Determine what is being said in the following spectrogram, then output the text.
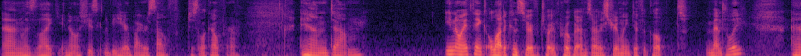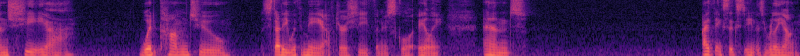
and was like, you know, she's going to be here by herself. Just look out for her. And, um, you know, I think a lot of conservatory programs are extremely difficult mentally and she uh, would come to study with me after she finished school at Ailey. And I think 16 is really young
